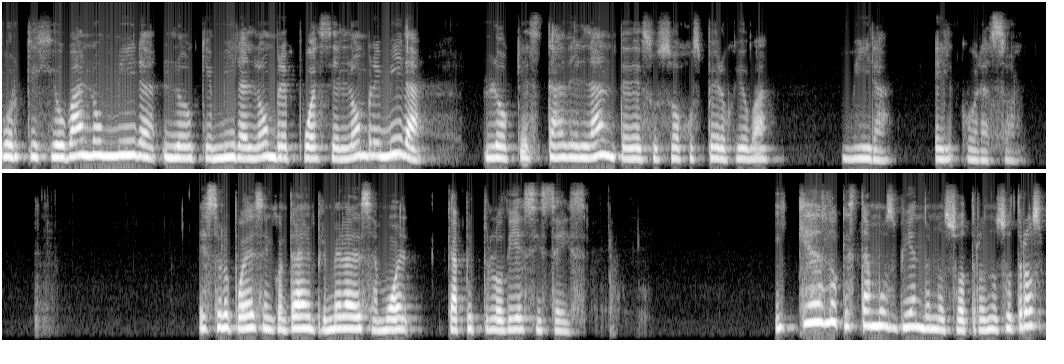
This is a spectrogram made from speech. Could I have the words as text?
porque Jehová no mira lo que mira el hombre, pues el hombre mira lo que está delante de sus ojos, pero Jehová mira el corazón. Esto lo puedes encontrar en Primera de Samuel capítulo 16. ¿Y qué es lo que estamos viendo nosotros? Nosotros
